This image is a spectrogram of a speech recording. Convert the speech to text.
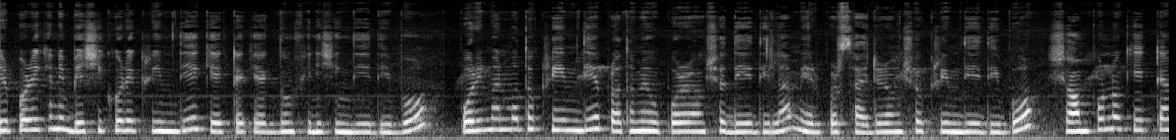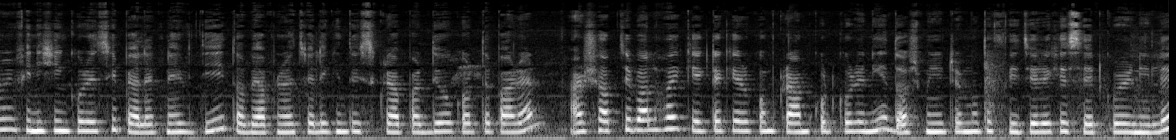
এরপর এখানে বেশি করে ক্রিম দিয়ে কেকটাকে একদম ফিনিশিং দিয়ে দিব। পরিমাণ মতো ক্রিম দিয়ে প্রথমে উপরের অংশ দিয়ে দিলাম, এরপর সাইডের অংশ ক্রিম দিয়ে দিব। সম্পূর্ণ কেকটা আমি ফিনিশিং করেছি প্যালেট নাইফ দিয়ে, তবে আপনারা চাইলে কিন্তু স্ক্র্যাপার দিয়েও করতে পারেন। আর সবচেয়ে ভালো হয় কেকটাকে এরকম ক্রাম কোট করে নিয়ে দশ মিনিটের মতো ফ্রিজে রেখে সেট করে নিলে।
